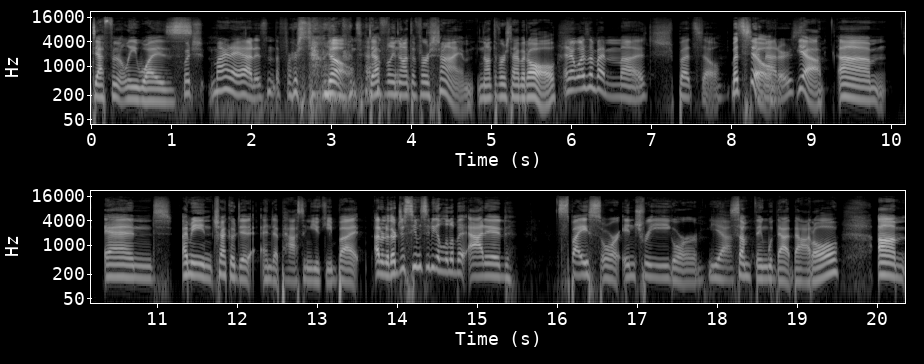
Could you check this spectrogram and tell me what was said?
definitely was which might I add isn't the first time. no, definitely not the first time. Not the first time at all. And it wasn't by much, but still. But still matters. Yeah. Um and I mean Checo did end up passing Yuki, but I don't know, there just seems to be a little bit added spice or intrigue or Yeah. something with that battle. Um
